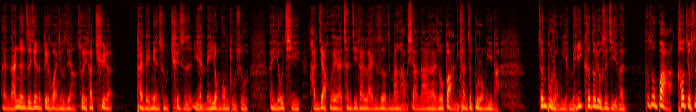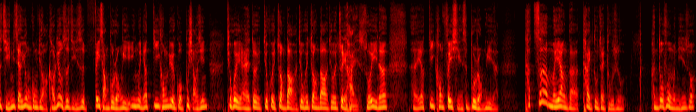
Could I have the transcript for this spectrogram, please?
呃，男人之间的对话就是这样。所以他去了。台北念书确实也没用功读书，尤其寒假回来成绩单来的时候是蛮好笑，拿来说爸，你看这不容易吧？真不容易，每一科都六十几分。他说爸，考九十几你只要用功就好，考六十几是非常不容易，因为你要低空掠过，不小心就会哎对，就会撞到，就会撞到，就会坠海。所以呢，呃，要低空飞行是不容易的。他这么样的态度在读书，很多父母你说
